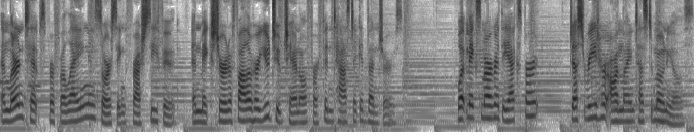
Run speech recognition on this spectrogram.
and learn tips for filleting and sourcing fresh seafood. And make sure to follow her YouTube channel for fantastic adventures. What makes Margaret the expert? Just read her online testimonials.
